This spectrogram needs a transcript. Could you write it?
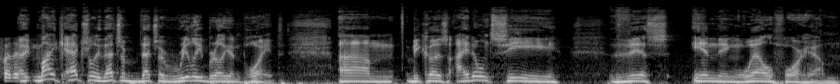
For the- Mike, actually, that's a that's a really brilliant point um, because I don't see this ending well for him.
